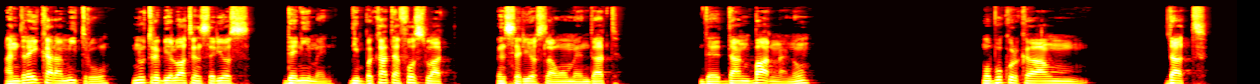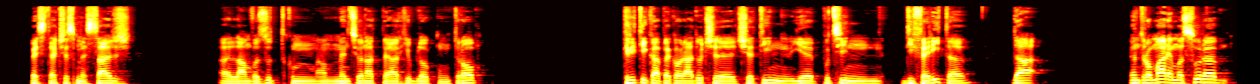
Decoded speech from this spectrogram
Andrei Caramitru nu trebuie luat în serios de nimeni. Din păcate a fost luat în serios la un moment dat de Dan Barna, nu? Mă bucur că am dat peste acest mesaj. L-am văzut, cum am menționat pe arhiblog.ro critica pe care o aduce Cetin e puțin diferită, dar într-o mare măsură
